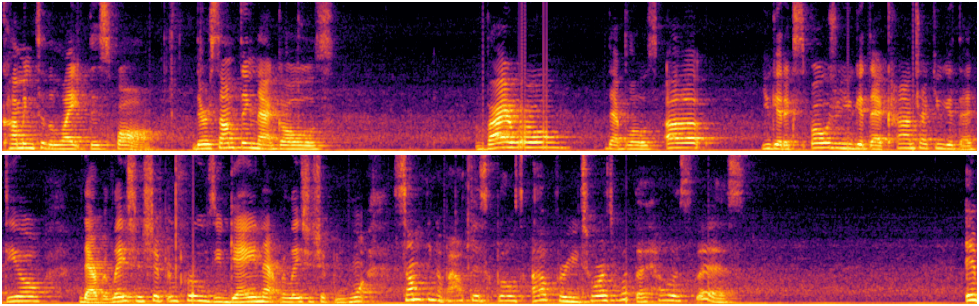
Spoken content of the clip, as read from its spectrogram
coming to the light this fall. There's something that goes viral that blows up. You get exposure, you get that contract, you get that deal, that relationship improves, you gain that relationship you want. Something about this blows up for you, Taurus. What the hell is this? It,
